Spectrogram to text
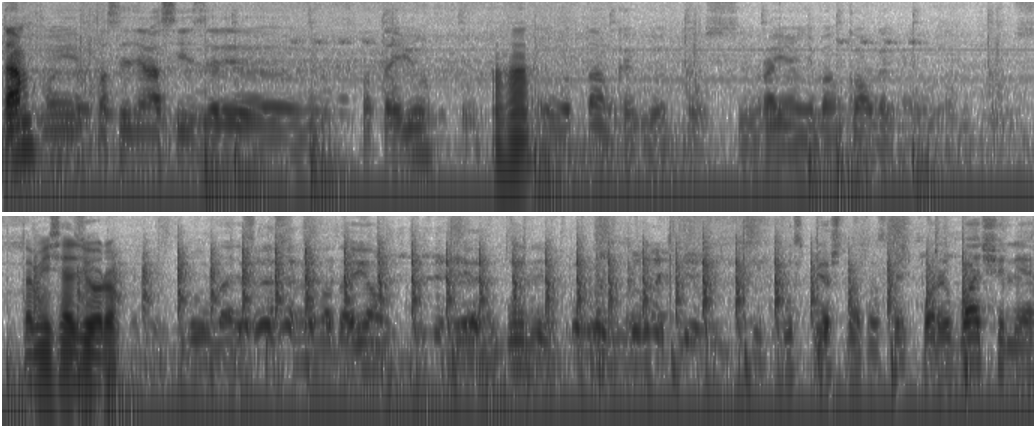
Там? Мы в последний раз ездили в Паттайю, Ага. и вот там как бы, то есть в районе Бангконга бы, Там есть озера. Был, да, искусственный водоем, были, успешно, так сказать, порыбачили.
